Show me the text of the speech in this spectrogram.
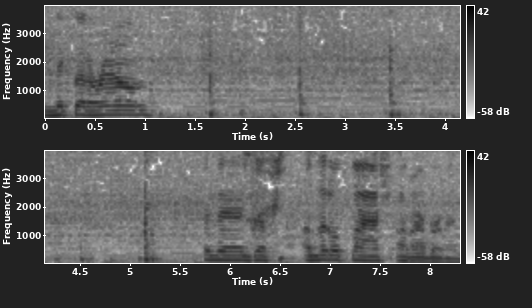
Mix that around. And then just a little splash of our bourbon.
